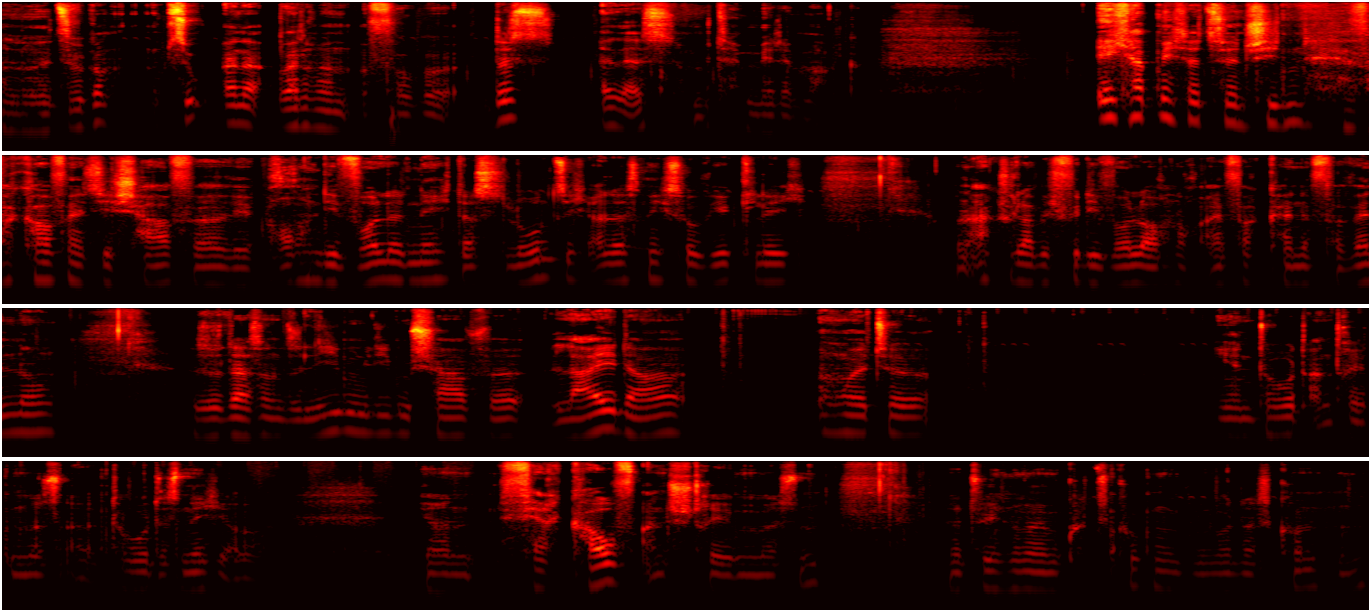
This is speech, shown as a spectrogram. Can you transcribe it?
Hallo, herzlich willkommen zu einer weiteren Folge des LS mit mir, dem Mark. Ich habe mich dazu entschieden, wir verkaufen jetzt die Schafe. Wir brauchen die Wolle nicht, das lohnt sich alles nicht so wirklich. Und aktuell habe ich für die Wolle auch noch einfach keine Verwendung. Sodass unsere lieben, lieben Schafe leider heute ihren Tod antreten müssen. Also, Tod ist nicht, aber ihren Verkauf anstreben müssen. Natürlich nur mal kurz gucken, wo wir das konnten.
